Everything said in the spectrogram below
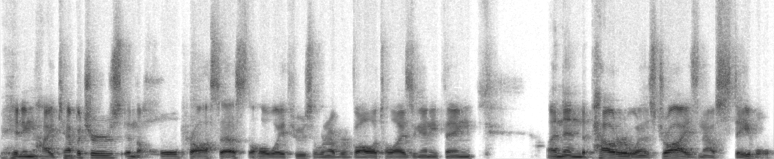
hitting high temperatures in the whole process the whole way through so we're never volatilizing anything. And then the powder when it's dry is now stable.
